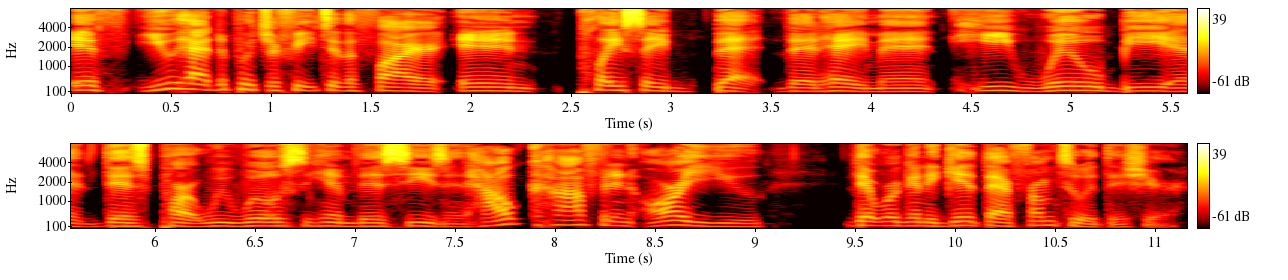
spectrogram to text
if you had to put your feet to the fire and place a bet that hey man, he will be at this part, we will see him this season. How confident are you that we're going to get that from Tuitt this year?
